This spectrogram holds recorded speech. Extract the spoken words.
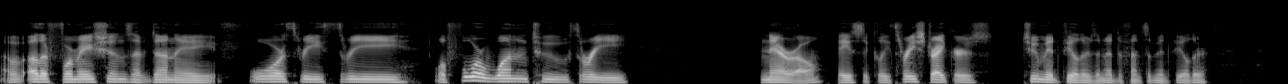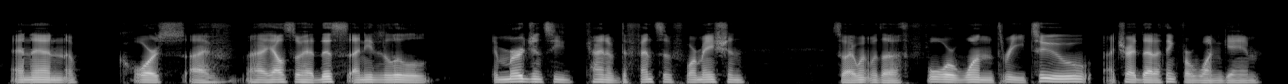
of other formations. I've done a 4 3 3, well, 4 1 2 3 narrow, basically three strikers, two midfielders, and a defensive midfielder. And then, of course, I've I also had this. I needed a little emergency kind of defensive formation. So I went with a 4-1-3-2. I tried that I think for one game.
